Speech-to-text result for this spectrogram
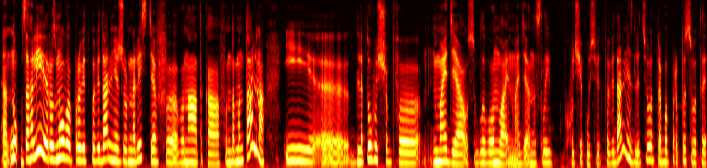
Е, ну, Взагалі, розмова про відповідальність журналістів е, вона така фундаментальна. І для того, щоб медіа, особливо онлайн-медіа, несли хоч якусь відповідальність, для цього треба переписувати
